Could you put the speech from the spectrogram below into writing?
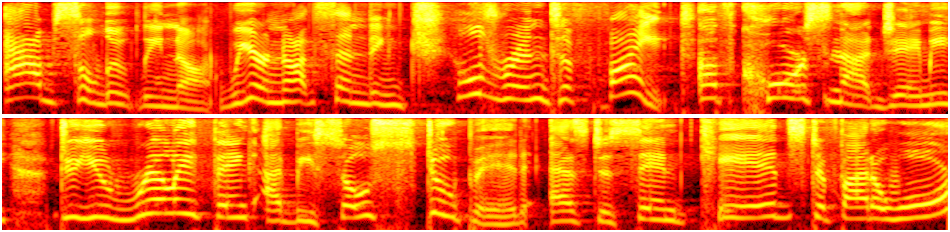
absolutely not. We are not sending children to fight. Of course not, Jamie. Do you really think I'd be so stupid as to send kids to fight a war?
